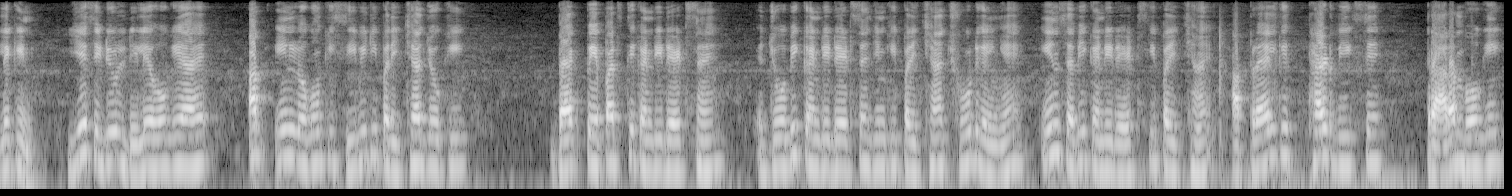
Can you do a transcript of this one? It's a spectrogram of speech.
लेकिन ये शेड्यूल डिले हो गया है। अब इन लोगों की सीबीटी परीक्षा जो कि बैक पेपर्स के कैंडिडेट्स हैं, जो भी कैंडिडेट्स हैं जिनकी परीक्षाएँ छूट गई हैं, इन सभी कैंडिडेट्स की परीक्षाएँ अप्रैल के थर्ड वीक से प्रारंभ होगी,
